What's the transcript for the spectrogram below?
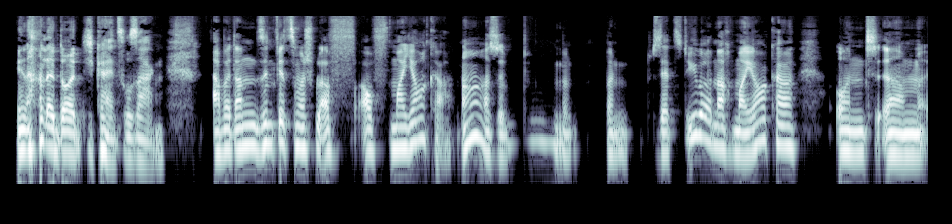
in aller Deutlichkeit so sagen. Aber dann sind wir zum Beispiel auf, auf Mallorca. Ne? Also man, man setzt über nach Mallorca und ähm,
